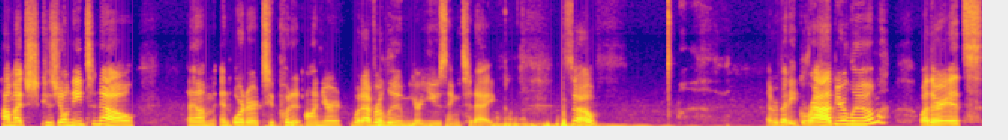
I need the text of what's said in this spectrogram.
how much, because you'll need to know um, in order to put it on your whatever loom you're using today. So everybody grab your loom, whether it's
